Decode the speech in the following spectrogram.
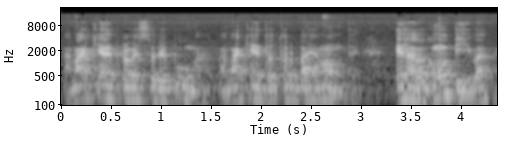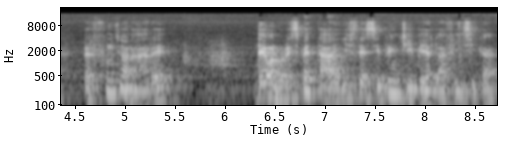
la macchina del professore Puma, la macchina del dottor Baiamonte e la locomotiva per funzionare devono rispettare gli stessi principi della fisica,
